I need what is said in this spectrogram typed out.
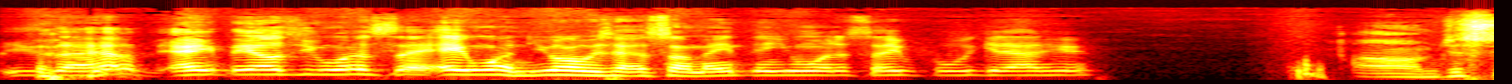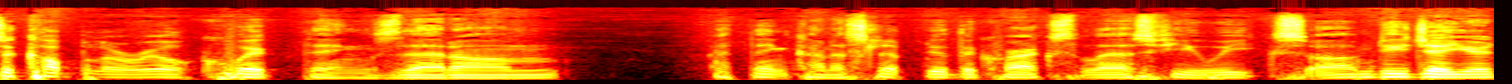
he's not healthy. Anything else you want to say? A1, you always have something. Anything you want to say before we get out of here? um just a couple of real quick things that um I think kind of slipped through the cracks the last few weeks. Um DJ, your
